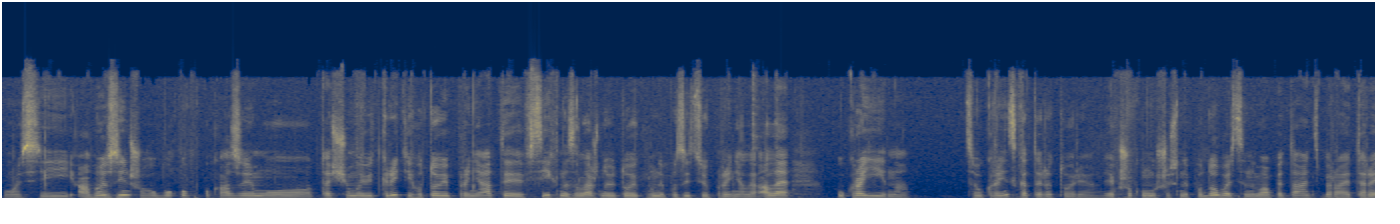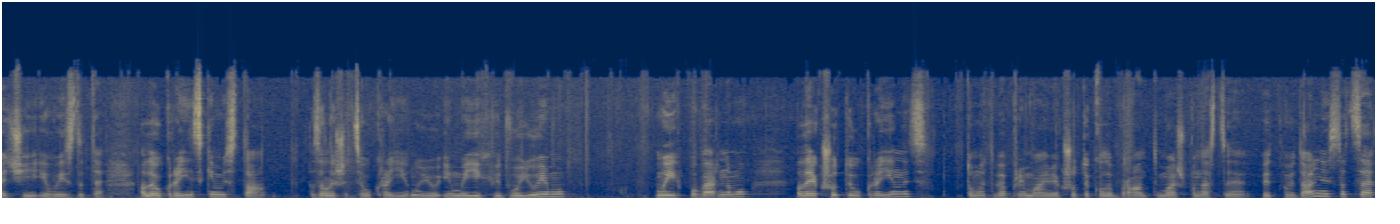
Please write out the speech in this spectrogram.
Ось і а ми з іншого боку показуємо те, що ми відкриті, готові прийняти всіх незалежно від того, яку вони позицію прийняли. Але Україна це українська територія. Якщо комусь щось не подобається, нема питань, збираєте речі і виїздите. Але українські міста залишаться Україною, і ми їх відвоюємо, ми їх повернемо. Але якщо ти українець, то ми тебе приймаємо. Якщо ти колаборант, ти маєш понести відповідальність за це.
